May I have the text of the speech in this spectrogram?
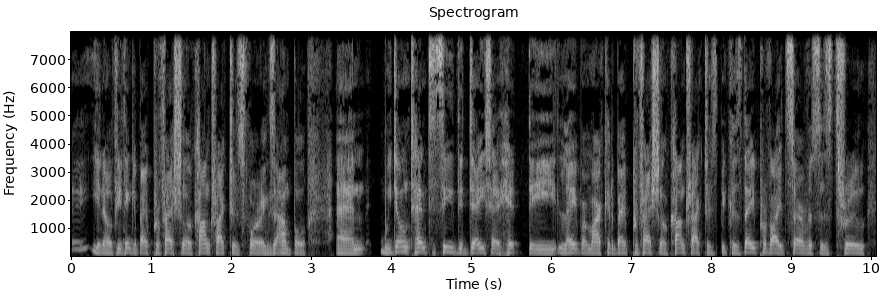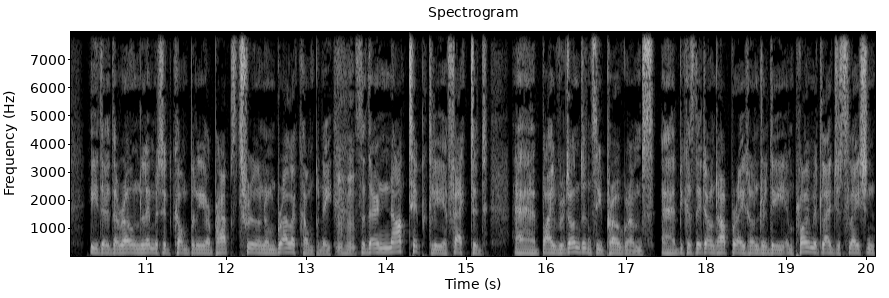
you know, if you think about professional contractors, for example, um, we don't tend to see the data hit the labour market about professional contractors because they provide services through either their own limited company or perhaps through an umbrella company. Mm-hmm. So they're not typically affected uh, by redundancy programs uh, because they don't operate under the employment legislation;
